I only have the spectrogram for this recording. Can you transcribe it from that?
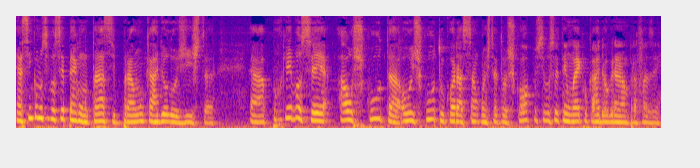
é assim como se você perguntasse para um cardiologista É, por que você ausculta ou escuta o coração com estetoscópio se você tem um ecocardiograma para fazer?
